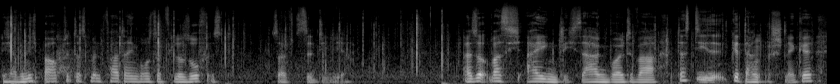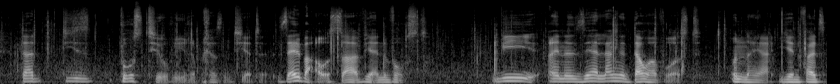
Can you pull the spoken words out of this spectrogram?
Ich habe nicht behauptet, dass mein Vater ein großer Philosoph ist, seufzte Delia. Also, was ich eigentlich sagen wollte, war, dass die Gedankenschnecke, da diese Wursttheorie repräsentierte, selber aussah wie eine Wurst. Wie eine sehr lange Dauerwurst. Und naja, jedenfalls,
